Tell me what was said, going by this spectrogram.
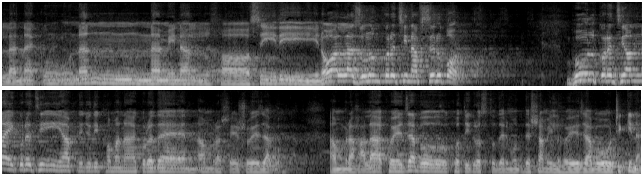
لنكونن من الخاسرين ও আল্লাহ জুলুম করেছি নাফসের উপর ভুল করেছি অন্যায় করেছি আপনি যদি ক্ষমা না করে দেন আমরা শেষ হয়ে যাব আমরা হালাক হয়ে যাব ক্ষতিগ্রস্তদের মধ্যে সামিল হয়ে যাব ঠিক কিনা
